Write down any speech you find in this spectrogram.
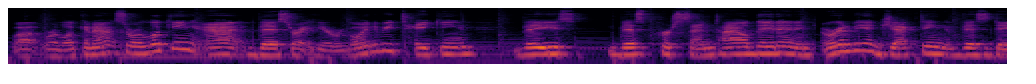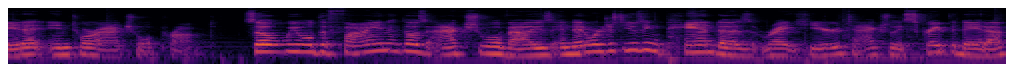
what we're looking at. So we're looking at this right here. We're going to be taking these this percentile data and we're gonna be injecting this data into our actual prompt. So we will define those actual values and then we're just using pandas right here to actually scrape the data.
